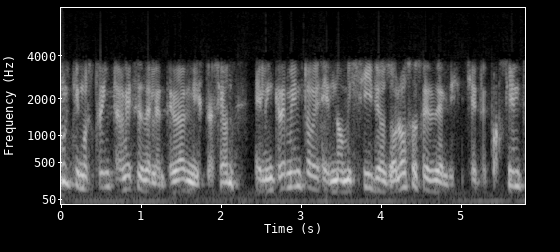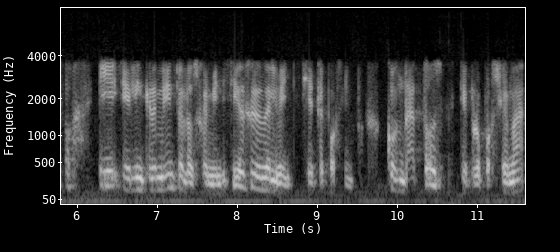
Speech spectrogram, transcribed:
últimos 30 meses de la anterior administración, el incremento en homicidios dolosos es del 17% y el incremento en los feminicidios es del 27%, con datos que proporciona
